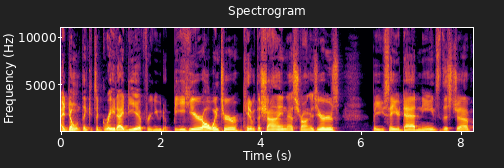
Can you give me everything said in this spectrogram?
I don't think it's a great idea for you to be here all winter, kid with a shine as strong as yours." But you say your dad needs this job.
